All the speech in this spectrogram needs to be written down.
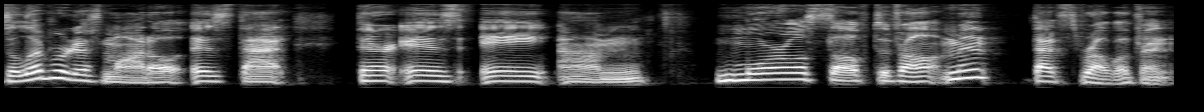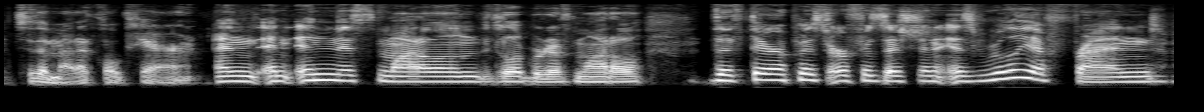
deliberative model is that there is a um, moral self development that's relevant to the medical care. And, and in this model, in the deliberative model, the therapist or physician is really a friend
